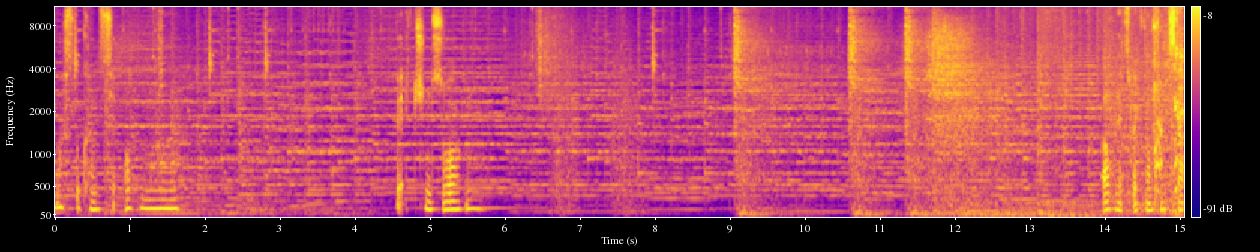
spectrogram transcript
Was, du kannst ja auch mal für Action sorgen. Auch jetzt weg vom Fenster.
